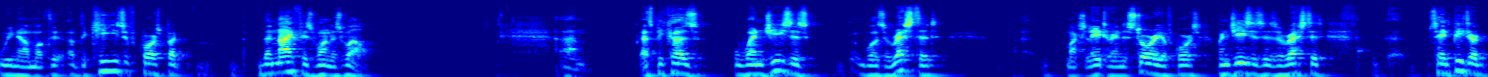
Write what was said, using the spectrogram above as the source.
We know of the, of the keys, of course, but the knife is one as well. Um, that's because when Jesus was arrested, much later in the story, of course, when Jesus is arrested, St. Peter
